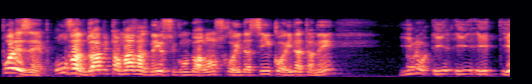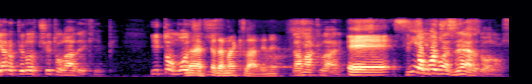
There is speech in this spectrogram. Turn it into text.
Por exemplo, o Van Dorme tomava meio segundo do Alonso, corrida sim, corrida também. E, no, e, e, e, era o piloto titular da equipe. E tomou Na de, época da McLaren, né? Da McLaren. É, e tomou de zero do Alonso.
